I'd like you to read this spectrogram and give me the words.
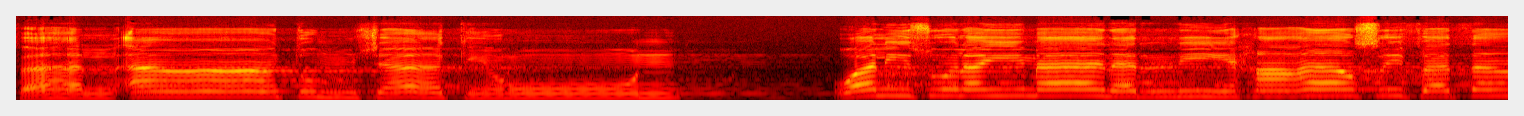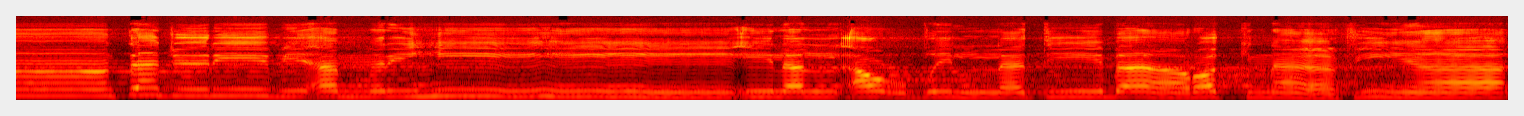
فهل أنتم شاكرون؟ ولسليمان الريح عاصفة تجري بأمره إلى الأرض التي باركنا فيها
